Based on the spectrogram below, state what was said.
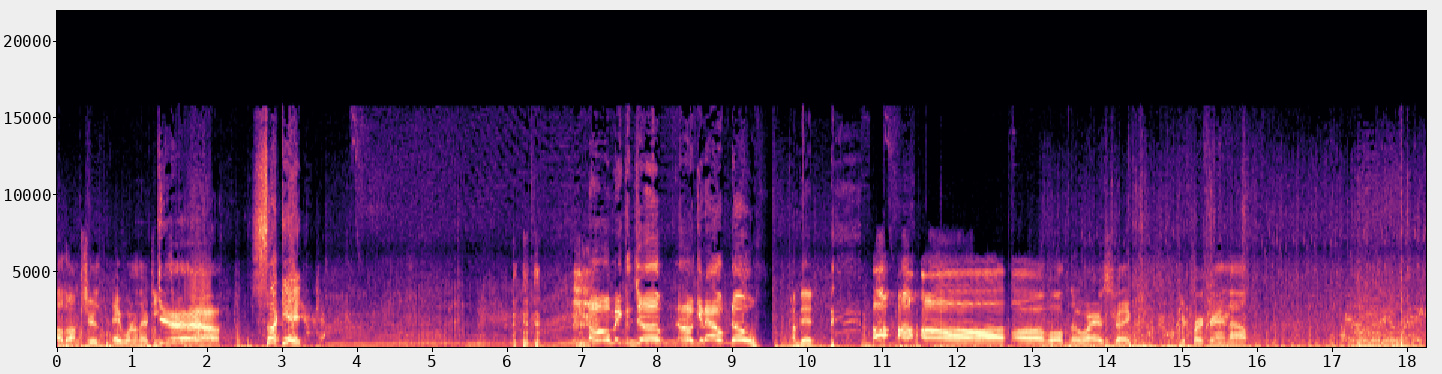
Although I'm sure everyone on their team. Yeah! Suck it! oh, make the jump! Oh, get out! No! I'm dead. Oh, oh, oh! Oh, well, no more airstrike. Your perk ran out. We're losing a base.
